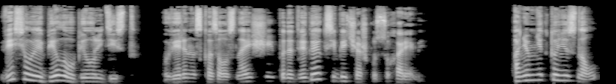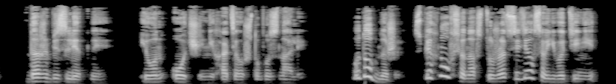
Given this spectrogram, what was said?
Весело и бело убил льдист, уверенно сказал знающий, пододвигая к себе чашку с сухарями. О нем никто не знал, даже безлетные, и он очень не хотел, чтобы узнали. Удобно же, спихнул все на стужу, отсиделся в его тени,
